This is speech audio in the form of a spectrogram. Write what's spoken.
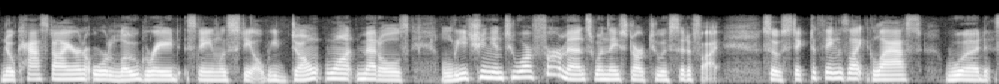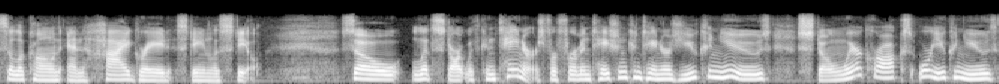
no cast iron, or low grade stainless steel. We don't want metals leaching into our ferments when they start to acidify. So, stick to things like glass, wood, silicone, and high grade stainless steel. So let's start with containers. For fermentation containers, you can use stoneware crocks or you can use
